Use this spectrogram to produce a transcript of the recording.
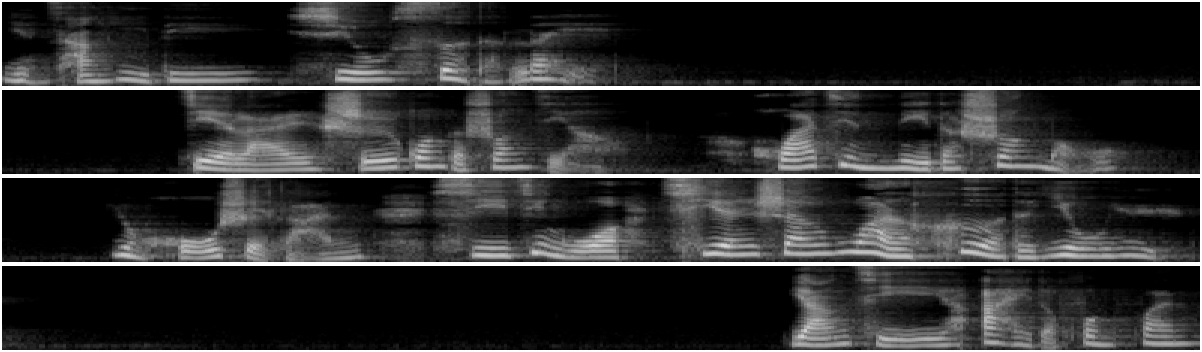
隐藏一滴羞涩的泪。借来时光的双桨，划进你的双眸，用湖水蓝洗净我千山万壑的忧郁。扬起爱的风帆，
